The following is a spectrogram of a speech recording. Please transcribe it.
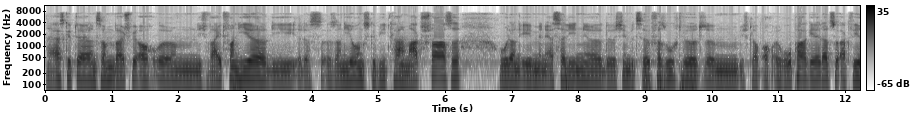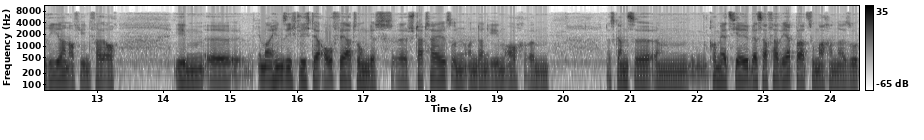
Naja, es gibt ja zum Beispiel auch ähm, nicht weit von hier die, das Sanierungsgebiet Karl-Marx-Straße, wo dann eben in erster Linie durch den Bezirk versucht wird, ähm, ich glaube auch Europagelder zu akquirieren, auf jeden Fall auch eben äh, immer hinsichtlich der Aufwertung des äh, Stadtteils und, und dann eben auch ähm, das Ganze ähm, kommerziell besser verwertbar zu machen. Also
